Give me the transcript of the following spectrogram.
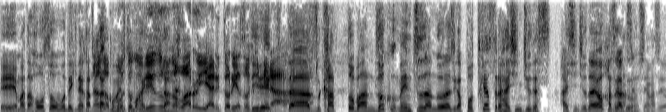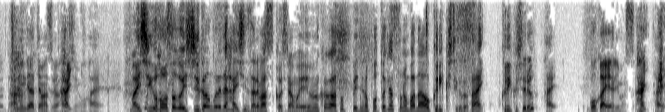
えーまた放送もできなかったコメンなんかもう一つトも入った。リズムの悪いやりとりやぞ、ディレク。ターズカット版、続メンツー団のうどらじがポッドキャストで配信中です。配信中だよ、長谷川くん。してますよ。自分でやってますよ、配信を。はい。毎週放送後1週間後で配信されます。こちらも FM 香川トップページのポッドキャストのバナーをクリックしてください。クリックしてる？はい。5回やります。はい。はい。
